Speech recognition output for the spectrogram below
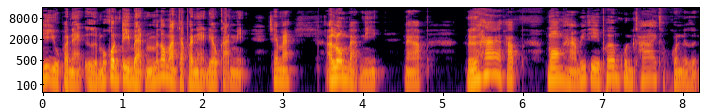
ที่อยู่แผนกอื่นเมื่อคนตีแบดมันไม่ต้องมาจากแผนกเดียวกันนี่ใช่ไหมอารมณ์แบบนี้นะครับ หรือ 5 ครับ มองหาวิธีเพิ่มคุณค่ากับคนอื่น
